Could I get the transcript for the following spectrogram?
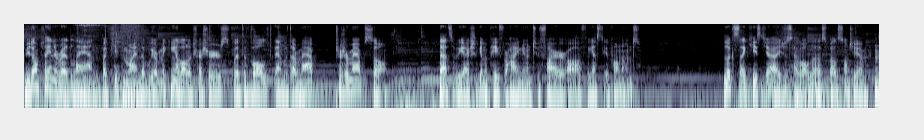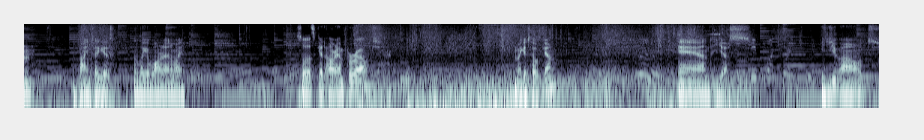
We don't play in a red land, but keep in mind that we are making a lot of treasures with the vault and with our map, treasure map, so that's what we're actually going to pay for High Noon to fire off against the opponent. Looks like he's, yeah, you just have all the spells, don't you? Hmm? Fine, take it. Not like I wanted anyway. So let's get our Emperor out. Make a token. And yes. You out.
